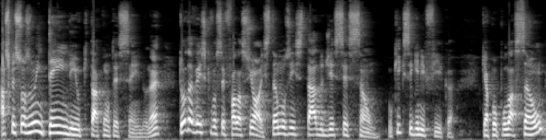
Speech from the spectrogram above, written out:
As pessoas não entendem o que está acontecendo, né? Toda vez que você fala assim, ó, estamos em estado de exceção, o que, que significa? Que a população,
